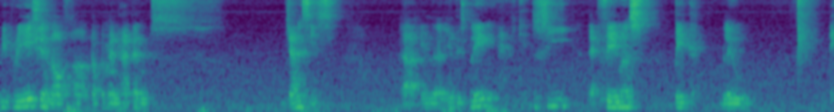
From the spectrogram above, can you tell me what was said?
recreation of uh, Doctor Manhattan's genesis uh, in the, in this play, and we get to see that famous big blue dick.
